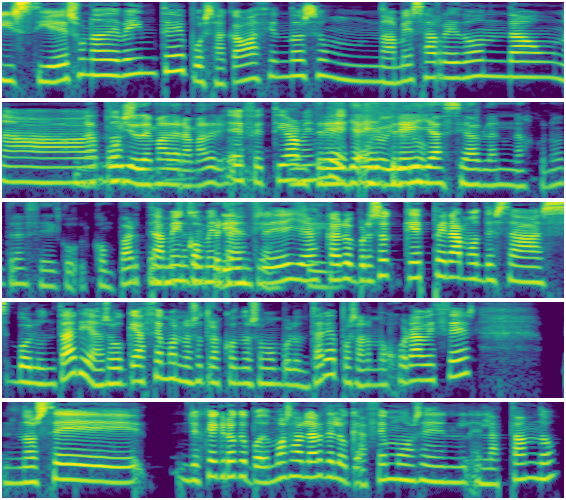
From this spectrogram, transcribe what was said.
Y si es una de 20, pues acaba haciéndose una mesa redonda, una... Un apoyo de madre a madre. Efectivamente. Entre, ella- entre ellas se hablan unas con otras, se co- comparten También muchas comentan entre experiencias, ellas, sí. claro. Por eso, ¿qué esperamos de esas voluntarias? ¿O qué hacemos nosotras cuando somos voluntarias? Pues a lo mejor a veces, no sé, yo es que creo que podemos hablar de lo que hacemos en, en Lactando,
